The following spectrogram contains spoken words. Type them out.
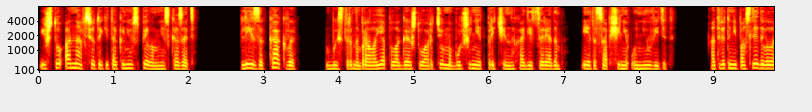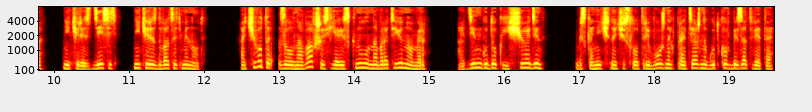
и что она все-таки так и не успела мне сказать. «Лиза, как вы?» Быстро набрала я, полагая, что у Артема больше нет причин находиться рядом, и это сообщение он не увидит. Ответа не последовало ни через десять, ни через двадцать минут. А чего-то, заволновавшись, я рискнула набрать ее номер. Один гудок, еще один. Бесконечное число тревожных, протяжных гудков без ответа.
